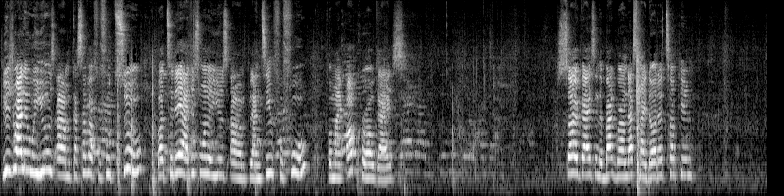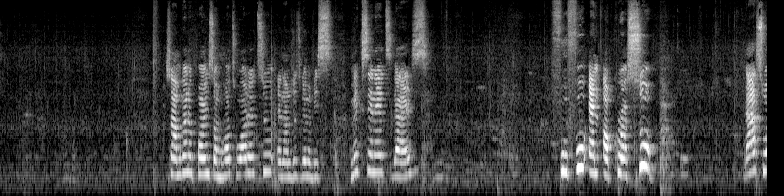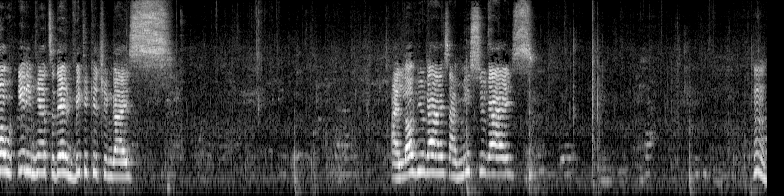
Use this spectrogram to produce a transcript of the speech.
Usually we use um, cassava fufu too, but today I just want to use um, plantain fufu for my okra, guys. Sorry guys, in the background, that's my daughter talking. So I'm going to pour in some hot water too, and I'm just going to be mixing it, guys fufu and okra soup. That's what we're eating here today in Vicky Kitchen, guys. I love you guys. I miss you guys. Hmm.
